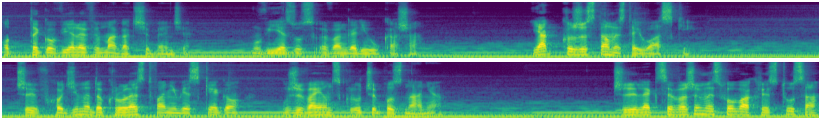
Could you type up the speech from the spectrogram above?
od tego wiele wymagać się będzie, mówi Jezus w Ewangelii Łukasza. Jak korzystamy z tej łaski? Czy wchodzimy do Królestwa Niebieskiego używając kluczy poznania? Czy lekceważymy słowa Chrystusa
